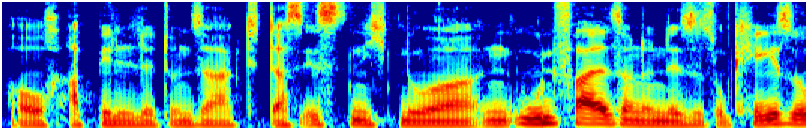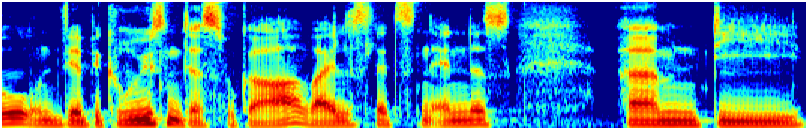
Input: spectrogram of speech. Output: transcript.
auch abbildet und sagt, das ist nicht nur ein Unfall, sondern das ist okay so und wir begrüßen das sogar, weil es letzten Endes ähm, die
